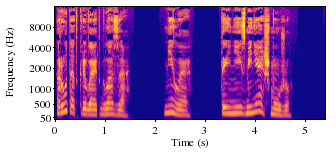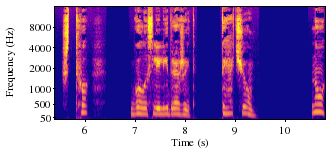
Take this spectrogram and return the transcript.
Рут открывает глаза. «Милая, ты не изменяешь мужу?» «Что?» Голос Лили дрожит. «Ты о чем?» «Ну,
